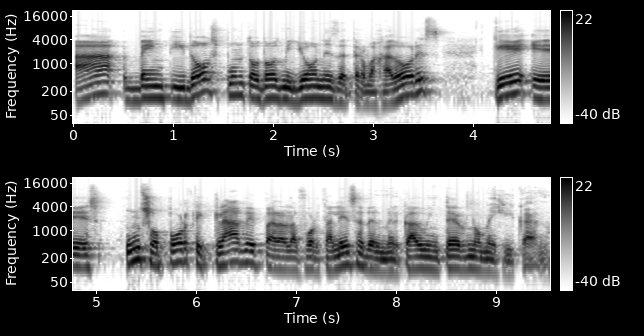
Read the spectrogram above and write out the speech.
a 22.2 millones de trabajadores, que es un soporte clave para la fortaleza del mercado interno mexicano.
